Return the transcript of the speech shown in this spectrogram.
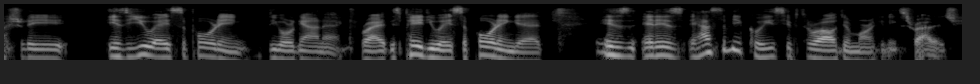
actually is UA supporting the organic, right? Is paid UA supporting it? Is it is it has to be cohesive throughout your marketing strategy,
